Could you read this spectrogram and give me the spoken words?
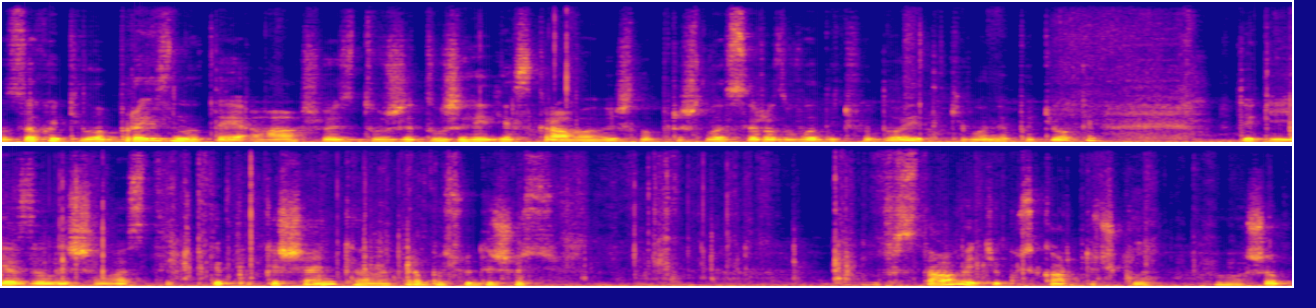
захотіла бризнути, а щось дуже-дуже яскраве вийшло. Прийшлося розводити водою, такі вони потьоки. Тоді я залишила типу кишеньки, але треба сюди щось вставити, якусь карточку, щоб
